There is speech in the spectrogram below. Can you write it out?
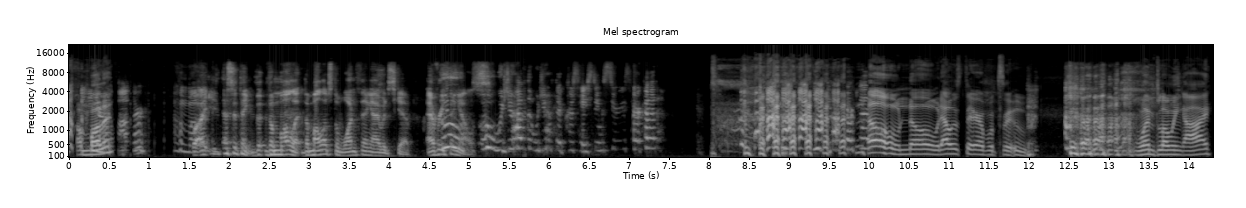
A mullet? father? Well, that's the thing. The, the mullet. The mullet's the one thing I would skip. Everything ooh, else. Ooh, would you have the would you have the Chris Hastings series haircut? no, no, that was terrible too. One glowing eye.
